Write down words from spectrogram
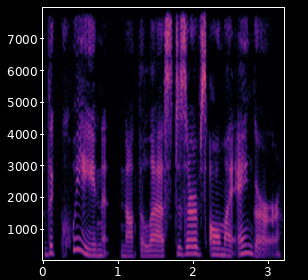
the queen, not the less, deserves all my anger.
